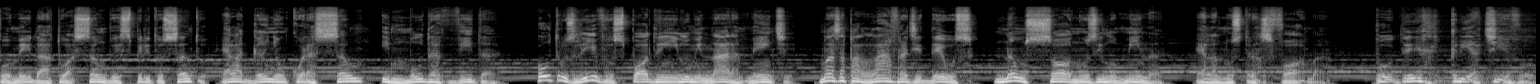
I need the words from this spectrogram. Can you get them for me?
Por meio da atuação do Espírito Santo, ela ganha um coração e muda a vida. Outros livros podem iluminar a mente, mas a palavra de Deus não só nos ilumina, ela nos transforma. Poder criativo.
